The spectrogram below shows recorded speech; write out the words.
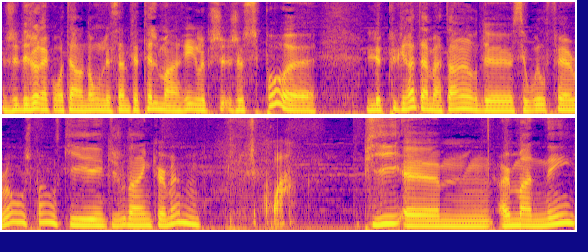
J'ai déjà raconté en ondes, là, ça me fait tellement rire. là. Puis Je, je suis pas euh, le plus grand amateur de... C'est Will Ferrell, je pense, qui, qui joue dans Anchorman. Je crois. Puis, euh, un moment donné,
